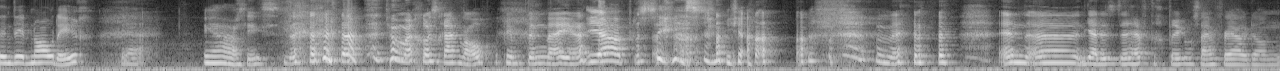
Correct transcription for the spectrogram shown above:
en dit nodig. Ja, Ja. precies. Doe maar gewoon, schrijf maar op. Heb je een pen bij je? Ja, precies. Ja. en eh, ja, dus de heftige prikkels zijn voor jou dan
